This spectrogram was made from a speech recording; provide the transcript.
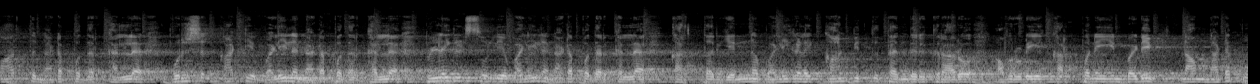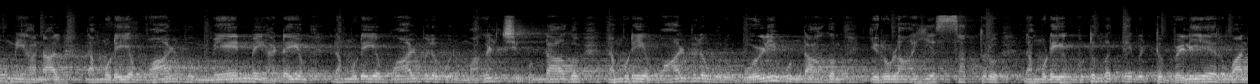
பார்த்து நடப்பதற்கல்ல புருஷன் காட்டிய வழியில் நடப்பதற்கல்ல பிள்ளைகள் சொல்லிய வழியில் நடப்பதற்கல்ல கர்த்தர் என்ன வழிகளை காண்பித்து தந்திருக்கிறாரோ அவருடைய கற்பனையின்படி நாம் நடப்போமே ஆனால் நம்முடைய வாழ்வு மேன்மை அடையும். நம்முடைய வாழ்வில் ஒரு மகிழ்ச்சி உண்டாகும். நம்முடைய வாழ்வில் ஒரு ஒளி உண்டாகும். இருளாகிய சத்ரு நம்முடைய குடும்பத்தை விட்டு வெளியேறுவான்.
